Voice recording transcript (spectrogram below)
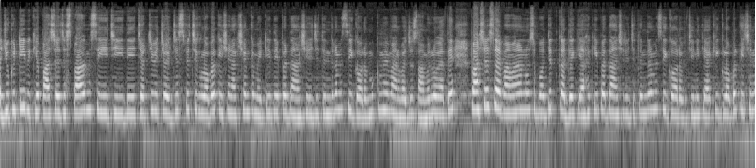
ਯੂਕਿਟੀ ਵਿਖੇ ਪਾਸਟਰ ਜਸਪਾਲ ਮਸੀਹ ਜੀ ਦੇ ਚਰਚ ਵਿੱਚ ਹੋਈ, ਜਿਸ ਵਿੱਚ ਗਲੋਬਲ ਕ੍ਰਿਸਚੀਅਨ ਐਕਸ਼ਨ ਕਮੇਟੀ ਦੇ ਪ੍ਰਧਾਨ ਸ਼੍ਰੀ ਜਤਿੰਦਰ ਮਸੀਹ, ਗੌਰਵ ਮੁੱਖ ਮਹਿਮਾਨ ਵਜੋਂ ਸ਼ਾਮਿਲ ਹੋਇਆ ਤੇ ਪਾਸਟਰ ਸਾਹਿਬਾਨਾਂ ਨੂੰ ਸੰਬੋਧਿਤ ਕਰਦੇ ਕਿਹਾ ਕਿ ਪ੍ਰਧਾਨ ਸ਼੍ਰੀ ਜਤਿੰਦਰ ਮਸੀਹ, ਗੌਰਵ ਜੀ ਨੇ ਕਿਹਾ ਕਿ ਗਲੋਬਲ ਕ੍ਰਿਸਚੀਅਨ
